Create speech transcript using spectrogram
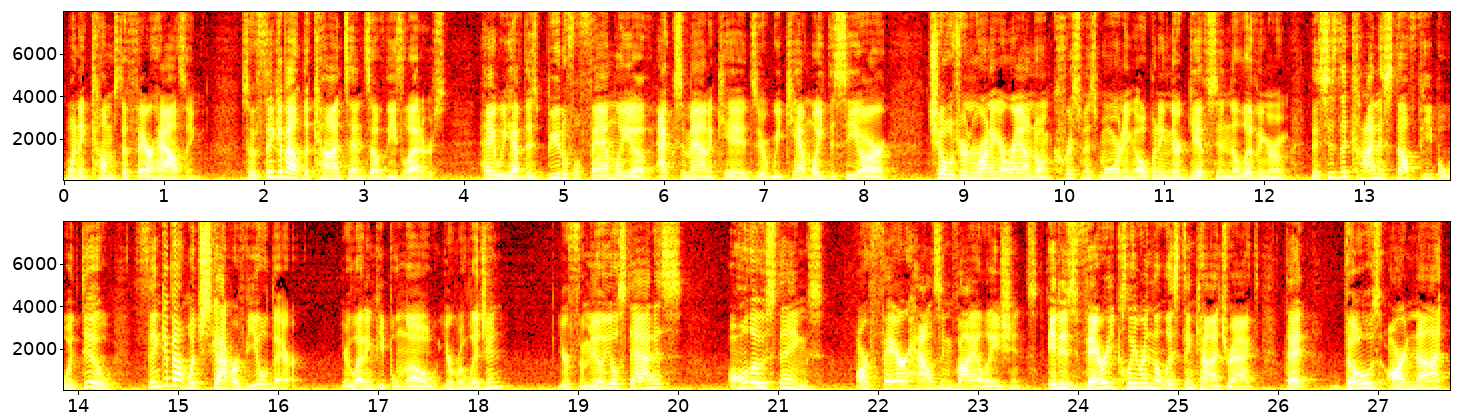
when it comes to fair housing. So think about the contents of these letters. Hey, we have this beautiful family of X amount of kids, or we can't wait to see our children running around on Christmas morning opening their gifts in the living room. This is the kind of stuff people would do. Think about what just got revealed there. You're letting people know your religion, your familial status, all those things are fair housing violations. It is very clear in the listing contract that those are not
